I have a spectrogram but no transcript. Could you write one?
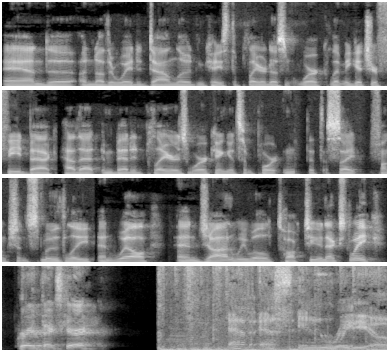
and uh, another way to download in case the player doesn't work. Let me get your feedback how that embedded player is working. It's important that the site functions smoothly and well. And John, we will talk to you next week. Great. Thanks, Kerry. FSN Radio.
